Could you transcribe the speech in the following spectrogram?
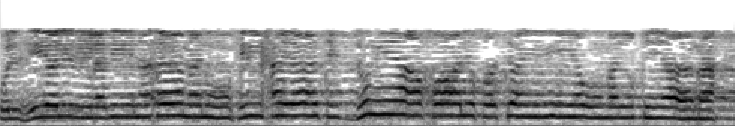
قل هي للذين آمنوا في الحياة الدنيا خالصة يوم القيامة.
